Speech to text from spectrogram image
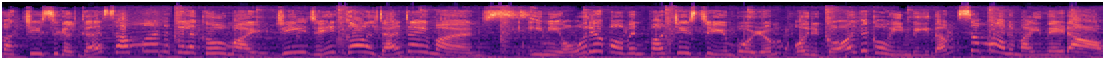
പർച്ചേസുകൾക്ക് സമ്മാന തിലക്കവുമായി G J gold and diamonds ഇനി ഓരോ പവൻ പർച്ചേസ് ചെയ്യുമ്പോഴും ഒരു ഗോൾഡ് കോയിൻ വീതം സമ്മാനമായി നേടാം.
